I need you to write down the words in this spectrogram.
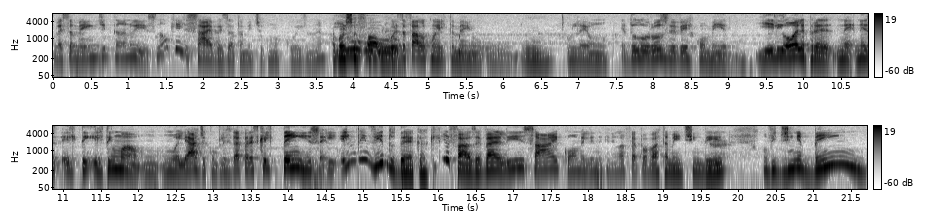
Mas também indicando isso. Não que ele saiba exatamente alguma coisa, né? Agora e você o, falou- O coisa fala com ele também, o, o, Hum. o Leon. É doloroso viver com medo. E ele olha para ele tem, ele tem uma, um, um olhar de cumplicidade, parece que ele tem isso. Ele, ele não tem vida, o Deca. O que, que ele faz? Ele vai ali, sai, come ali naquele negócio, vai pro apartamentinho dele. Uma vidinha bem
